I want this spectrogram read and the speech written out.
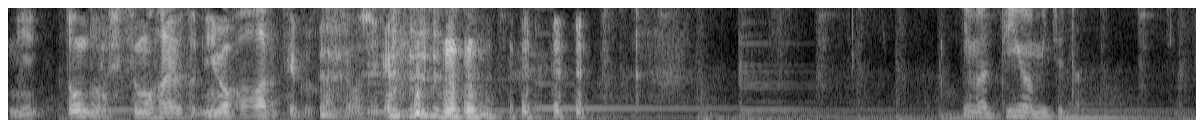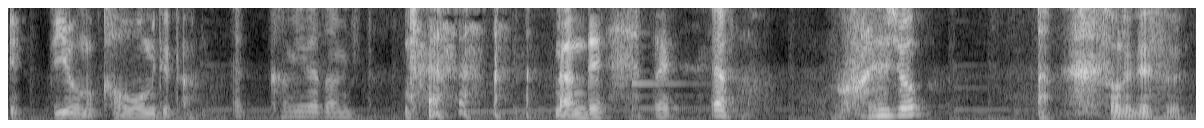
に、どんどん質問されるとにわかが出てくる感じで欲しいけど。今ディオ見てたえ、ディオの顔を見てた？え髪型を見てたい なんで？あれ？やこれでしょ？それです。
